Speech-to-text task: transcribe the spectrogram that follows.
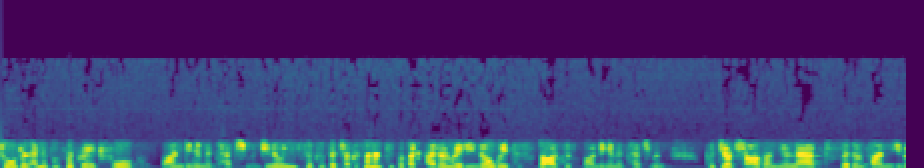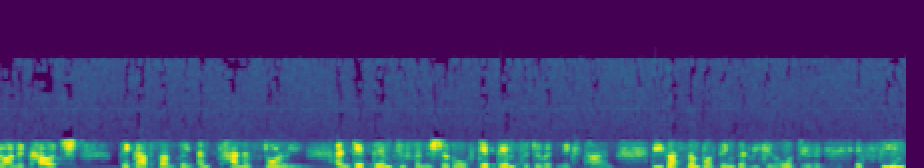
Children, and it's also great for bonding and attachment. You know, when you sit with the child, sometimes people are like, I don't really know where to start with bonding and attachment. Put your child on your lap, sit in front, you know, on a couch, pick up something and tell a story and get them to finish it off, get them to do it next time. These are simple things that we can all do. It seems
